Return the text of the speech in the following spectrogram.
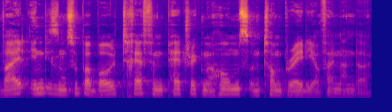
Weil in diesem Super Bowl treffen Patrick Mahomes und Tom Brady aufeinander.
